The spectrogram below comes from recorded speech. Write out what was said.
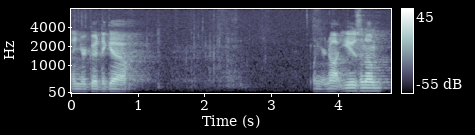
and you're good to go. When you're not using them,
